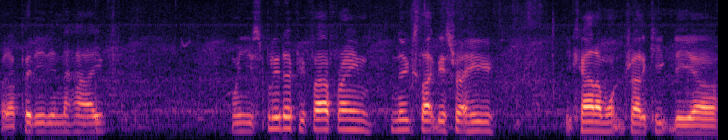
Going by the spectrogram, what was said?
but I put it in the hive. When you split up your five frame nucs like this right here, you kind of want to try to keep the uh,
